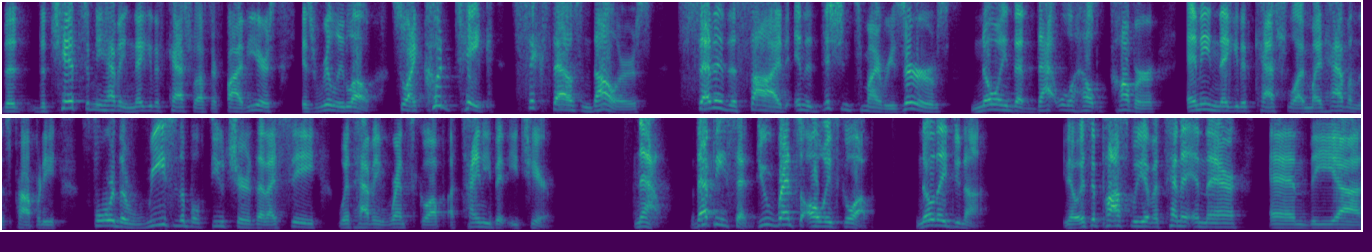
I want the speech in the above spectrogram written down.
the, the chance of me having negative cash flow after five years is really low. So I could take $6,000, set it aside in addition to my reserves, knowing that that will help cover any negative cash flow I might have on this property for the reasonable future that I see with having rents go up a tiny bit each year. Now, with that being said, do rents always go up? No, they do not. You know, is it possible you have a tenant in there and the, uh,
